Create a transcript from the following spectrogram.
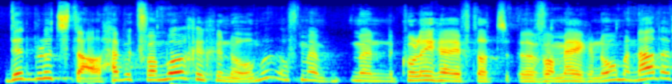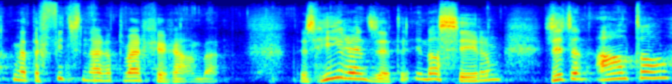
Dit bloedstaal heb ik vanmorgen genomen, of mijn, mijn collega heeft dat uh, van mij genomen, nadat ik met de fiets naar het werk gegaan ben. Dus hierin zitten, in dat serum, zit een aantal,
